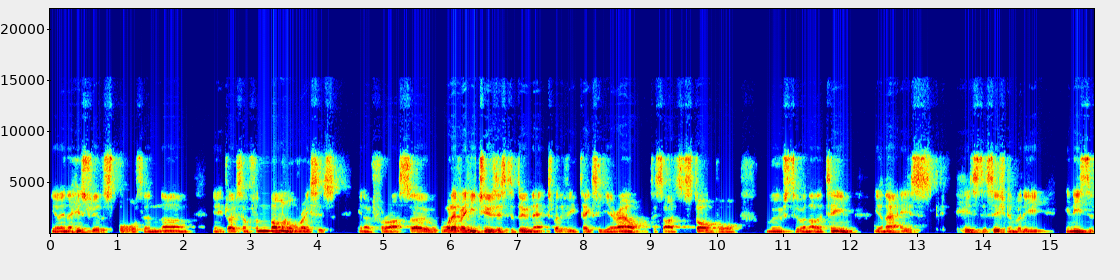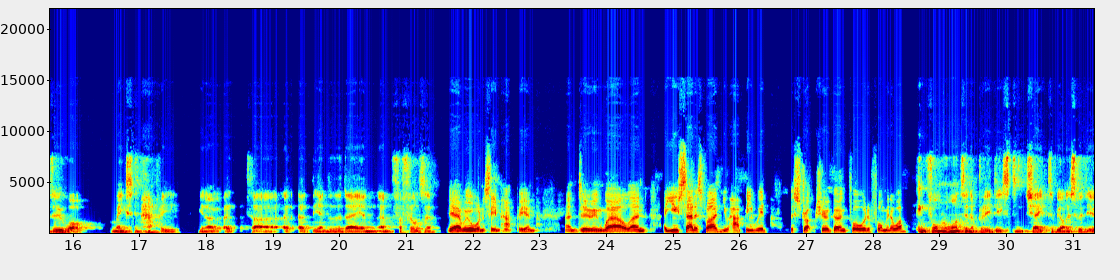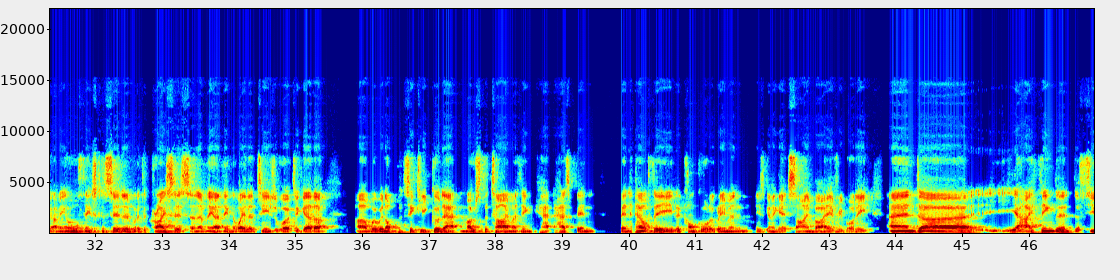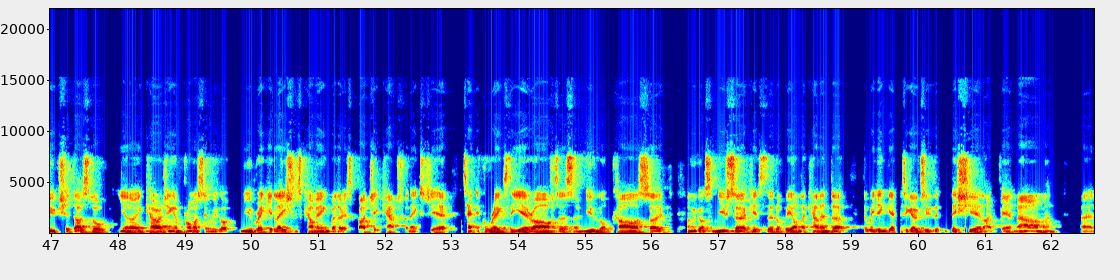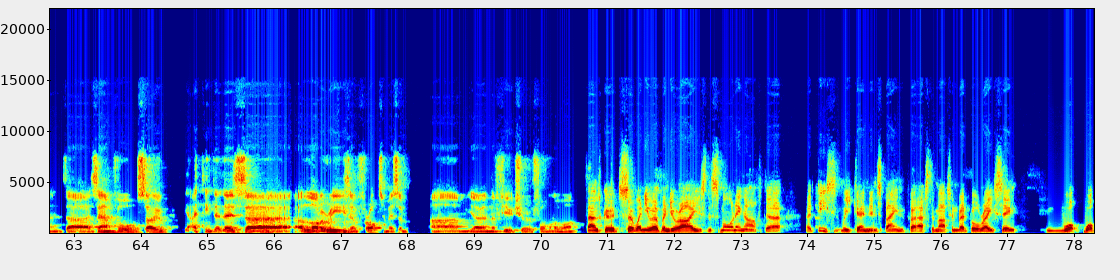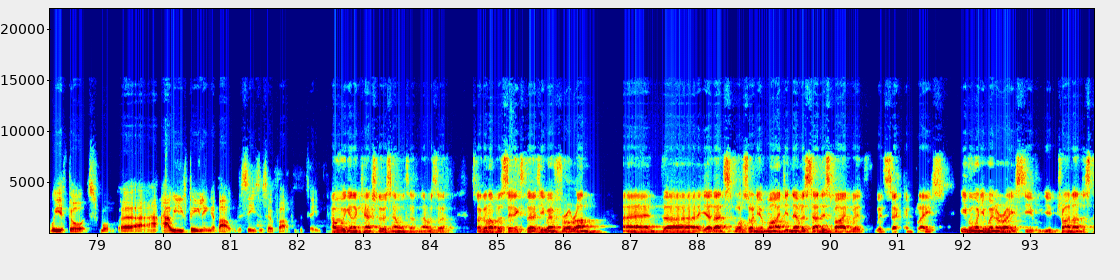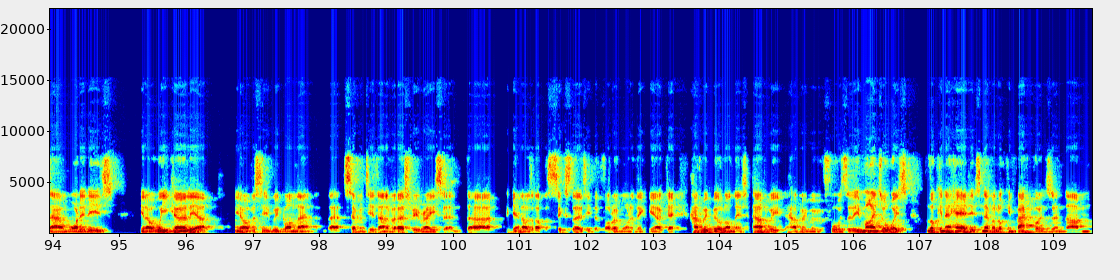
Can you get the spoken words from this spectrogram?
you know, in the history of the sport. And um, you know, he drove some phenomenal races, you know, for us. So whatever he chooses to do next, whether he takes a year out, decides to stop or moves to another team, you know, that is his decision, but he, he needs to do what makes him happy you know, at, uh, at, at the end of the day, and, and fulfills him. Yeah, we all want to see him happy and and doing well. And are you satisfied? Are you happy with the structure going forward of Formula One? I think Formula One's in a pretty decent shape, to be honest with you. I mean, all things considered, with the crisis and everything, I think the way the teams have worked together, uh, where we're not particularly good at most of the time, I think ha- has been been healthy. The Concord Agreement is going to get signed by everybody, and uh, yeah, I think that the future does look, you know, encouraging and promising. We've got new regulations coming, whether it's budget caps for next year, technical regs the year after, so new look cars. So we've got some new circuits that'll be on the calendar that we didn't get to go to this year, like Vietnam and and uh, Zandvoort. So yeah, I think that there's uh, a lot of reason for optimism um, you know, in the future of Formula One. Sounds good. So when you opened your eyes this morning after a decent weekend in Spain for Aston Martin Red Bull Racing, what what were your thoughts? What, uh, how are you feeling about the season so far for the team? How are we going to catch Lewis Hamilton? That was a so I got up at six thirty, went for a run, and uh, yeah, that's what's on your mind. You're never satisfied with with second place, even when you win a race. You you try and understand what it is. You know, a week earlier, you know, obviously we'd won that that 70th anniversary race, and uh, again, I was up at 6:30 the following morning, thinking, okay, how do we build on this? How do we how do we move it forward? So your mind's always looking ahead; it's never looking backwards. And um,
